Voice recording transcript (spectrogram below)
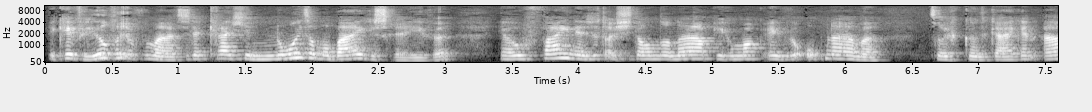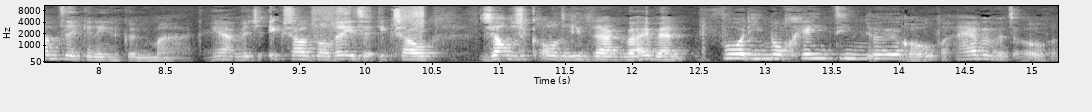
Ik geef heel veel informatie. Daar krijg je nooit allemaal bijgeschreven. Ja, hoe fijn is het als je dan daarna op je gemak even de opname terug kunt kijken en aantekeningen kunt maken. Ja, weet je, ik zou het wel weten. Ik zou, zelfs als ik alle drie dagen bij ben, voor die nog geen 10 euro, waar hebben we het over?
